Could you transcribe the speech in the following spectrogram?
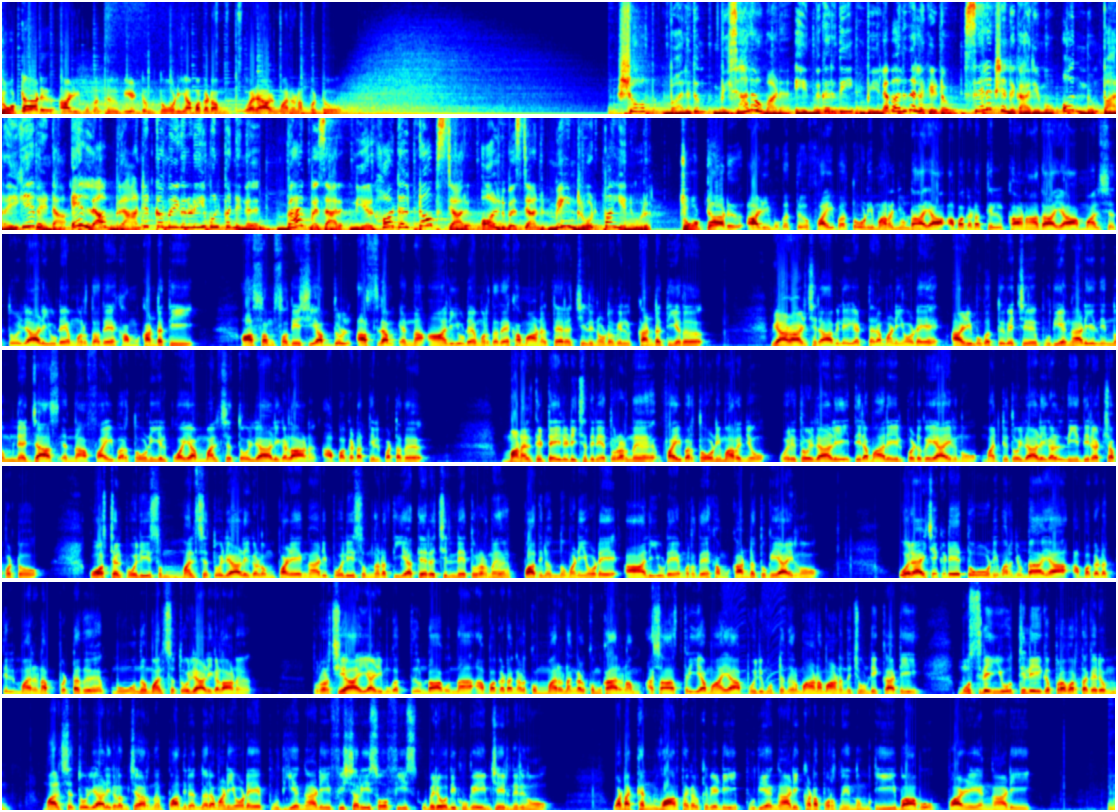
ചൂട്ടാട് അഴിമുഖത്ത് വീണ്ടും തോണി അപകടം. ഒരാൾ മരണപ്പെട്ടു. ഷോപ്പ് വലുതും വിശാലവുമാണ് എന്ന് കരുതി വില വലുതല്ല കേട്ടോ. സെലക്ഷന്റെ കാര്യമോ ഒന്നും പറയുകയേ വേണ്ട. എല്ലാ ബ്രാൻഡഡ് കമ്പനികളുടെയും ഉൽപ്പന്നങ്ങൾ. Bag bazaar near hotel top star old bus stand main road Payyanur. Choottad അഴിമുഖത്ത് fibre തോണി മറിഞ്ഞുണ്ടായ അപകടത്തിൽ കാണാതായ മത്സ്യത്തൊഴിലാളിയുടെ മൃതദേഹം കണ്ടെത്തി. അസം സ്വദേശി അബ്ദുൾ അസ്ലം എന്ന ആലിയുടെ മൃതദേഹമാണ് തെരച്ചിലിനൊടുവിൽ കണ്ടെത്തിയത്. വ്യാഴാഴ്ച രാവിലെ എട്ടര മണിയോടെ അഴിമുഖത്ത് വെച്ച് പുതിയങ്ങാടിയിൽ നിന്നും നജാസ് എന്ന ഫൈബർ തോണിയിൽ പോയ മത്സ്യത്തൊഴിലാളികളാണ് അപകടത്തിൽപ്പെട്ടത്. മണൽത്തിട്ടയിലിടിച്ചതിനെ തുടർന്ന് ഫൈബർ തോണി മറിഞ്ഞു. ഒരു തൊഴിലാളി തിരമാലയിൽപ്പെടുകയായിരുന്നു. മറ്റു തൊഴിലാളികൾ നീന്തി രക്ഷപ്പെട്ടു. കോസ്റ്റൽ പോലീസും മത്സ്യത്തൊഴിലാളികളും പഴയങ്ങാടി പോലീസും നടത്തിയ തെരച്ചിലിനെ തുടർന്ന് പതിനൊന്ന് മണിയോടെ ആലിയുടെ മൃതദേഹം കണ്ടെത്തുകയായിരുന്നു. ഒരാഴ്ചക്കിടെ തോണി മറിഞ്ഞുണ്ടായ അപകടത്തിൽ മരണപ്പെട്ടത് മൂന്ന് മത്സ്യത്തൊഴിലാളികളാണ്. തുടർച്ചയായി അഴിമുഖത്ത് ഉണ്ടാകുന്ന അപകടങ്ങൾക്കും മരണങ്ങൾക്കും കാരണം അശാസ്ത്രീയമായ പുലിമുട്ട് നിർമ്മാണമാണെന്ന് ചൂണ്ടിക്കാട്ടി മുസ്ലിം യൂത്ത് ലീഗ് പ്രവർത്തകരും മത്സ്യത്തൊഴിലാളികളും ചേർന്ന് പതിനൊന്നര മണിയോടെ പുതിയങ്ങാടി ഫിഷറീസ് ഓഫീസ് ഉപരോധിക്കുകയും ചെയ്തിരുന്നു. വടക്കൻ വാർത്തകൾക്ക് വേണ്ടി പുതിയങ്ങാടി കടപ്പുറത്ത് നിന്നും ടി ബാബു പഴയങ്ങാടി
